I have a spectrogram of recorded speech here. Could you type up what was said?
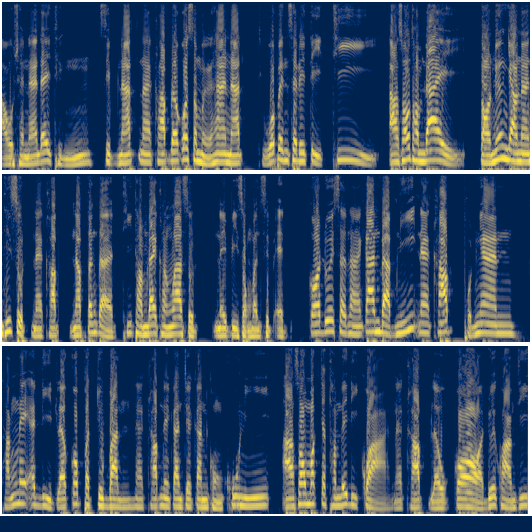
เอาชนะได้ถึง 10 นัดนะครับ แล้วก็เสมอ 5 นัด ถือว่าเป็นสถิติที่อาร์เซนอลทำได้ต่อเนื่องยาวนานที่สุดนะครับ นับตั้งแต่ที่ทำได้ครั้งล่าสุดในปี 2011 ก็ด้วยสถานการณ์แบบนี้นะครับ ผลงานทั้งในอดีตแล้วก็ปัจจุบันนะครับในการเจอกันของคู่นี้อาร์ซอลมักจะทำได้ดีกว่านะครับแล้วก็ด้วยความที่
